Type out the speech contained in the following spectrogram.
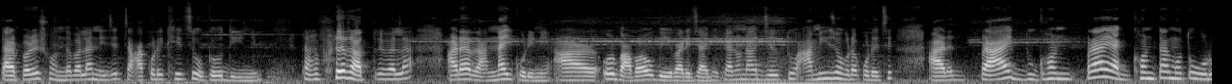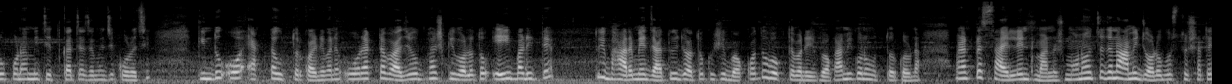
তারপরে সন্ধ্যাবেলা নিজে চা করে খেয়েছি, ওকেও দিইনি। তারপরে রাত্রেবেলা আর আর রান্নাই করিনি। আর ওর বাবাও বিয়ে বাড়ি যায়নি। কেননা যেহেতু আমি ঝগড়া করেছি, আর প্রায় দু ঘণ্টা প্রায় এক ঘণ্টার মতো ওর উপর আমি চিৎকার চেঁচামেচি করেছি। কিন্তু ও একটা উত্তর করেনি। মানে ওর একটা বাজে অভ্যাস, কী বলতো? এই বাড়িতে তুই ভারমে যা, তুই যত খুশি বক, কত বকতে পারিস বক, আমি কোনো উত্তর করব না। মানে একটা সাইলেন্ট মানুষ, মনে হচ্ছে যেন আমি জড়বস্তুর সাথে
